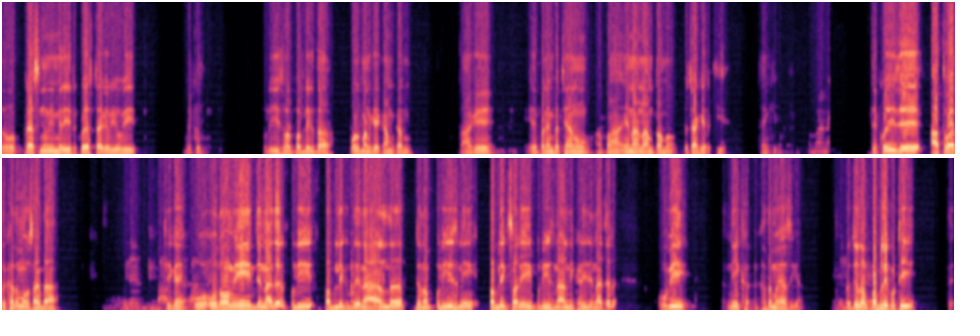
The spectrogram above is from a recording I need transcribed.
ਸੋ ਪ੍ਰੈਸ ਨੂੰ ਵੀ ਮੇਰੀ ਰਿਕੁਐਸਟ ਹੈ ਕਿ ਵੀ ਉਹ ਵੀ ਇੱਕ ਪੁਲਿਸ ਔਰ ਪਬਲਿਕ ਦਾ ਪੁਲ ਬਣ ਕੇ ਕੰਮ ਕਰਨ ਤਾਂ ਕਿ ਇਹ ਆਪਣੇ ਬੱਚਿਆਂ ਨੂੰ ਆਪਾਂ ਇਹਨਾਂ ਲਾਮਤਾਂ ਤੋਂ ਬਚਾ ਕੇ ਰੱਖੀਏ। ਥੈਂਕ ਯੂ ਦੇਖੋ ਜੀ ਜੇ ਅੱਤਵਾਦ ਖਤਮ ਹੋ ਸਕਦਾ ਠੀਕ ਹੈ ਉਹ ਉਦੋਂ ਵੀ ਜਿੰਨਾ ਚਿਰ ਪੁਲਿਸ ਪਬਲਿਕ ਦੇ ਨਾਲ ਜਦੋਂ ਪੁਲਿਸ ਨਹੀਂ ਪਬਲਿਕ ਸੌਰੀ ਪੁਲਿਸ ਨਾਲ ਨਹੀਂ ਖੜੀ ਜਿੰਨਾ ਚਿਰ ਉਹ ਵੀ ਨਹੀਂ ਖਤਮ ਹੋਇਆ ਸੀਗਾ। ਜਦੋਂ ਪਬਲਿਕ ਉੱਠੀ ਤੇ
